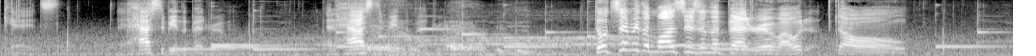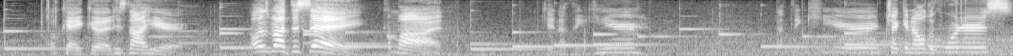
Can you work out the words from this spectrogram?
Okay, it's, it has to be in the bedroom. It has to be in the bedroom. Don't send me the monsters in the bedroom. I would, no. Okay, good. He's not here. I was about to say. Come on. Okay, nothing here. Nothing here. Checking all the corners.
